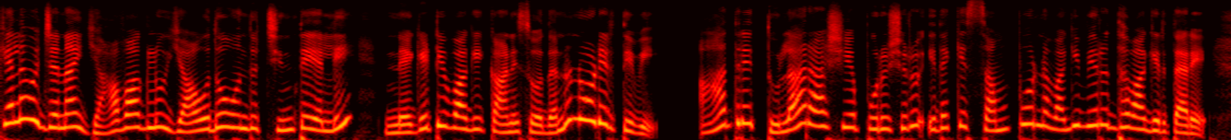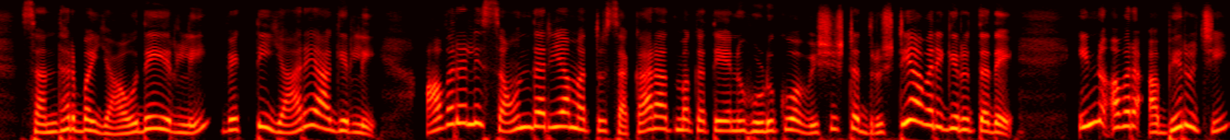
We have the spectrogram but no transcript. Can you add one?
ಕೆಲವು ಜನ ಯಾವಾಗ್ಲೂ ಯಾವುದೋ ಒಂದು ಚಿಂತೆಯಲ್ಲಿ ನೆಗೆಟಿವ್ ಆಗಿ ಕಾಣಿಸೋದನ್ನು ನೋಡಿರ್ತೀವಿ. ಆದ್ರೆ ತುಲಾರಾಶಿಯ ಪುರುಷರು ಇದಕ್ಕೆ ಸಂಪೂರ್ಣವಾಗಿ ವಿರುದ್ಧವಾಗಿರ್ತಾರೆ. ಸಂದರ್ಭ ಯಾವುದೇ ಇರ್ಲಿ, ವ್ಯಕ್ತಿ ಯಾರೇ ಆಗಿರ್ಲಿ, ಅವರಲ್ಲಿ ಸೌಂದರ್ಯ ಮತ್ತು ಸಕಾರಾತ್ಮಕತೆಯನ್ನು ಹುಡುಕುವ ವಿಶಿಷ್ಟ ದೃಷ್ಟಿ ಅವರಿಗಿರುತ್ತದೆ. ಇನ್ನು ಅವರ ಅಭಿರುಚಿ,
